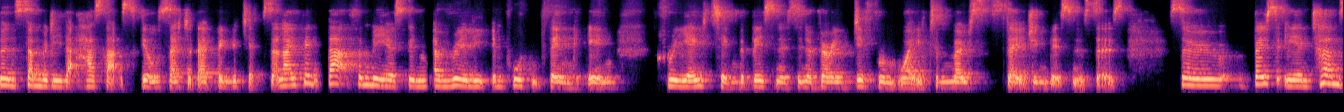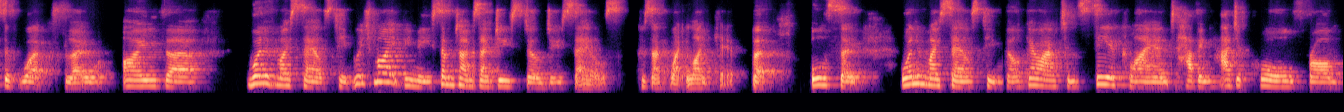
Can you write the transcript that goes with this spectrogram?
than somebody that has that skill set at their fingertips. And I think that for me has been a really important thing in creating the business in a very different way to most staging businesses. So basically, in terms of workflow, either one of my sales team, which might be me, sometimes I do still do sales because I quite like it, but also one of my sales team, they'll go out and see a client having had a call from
